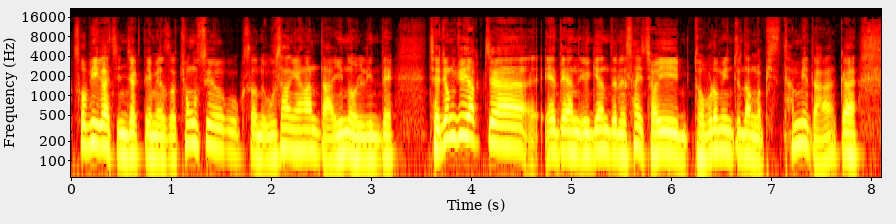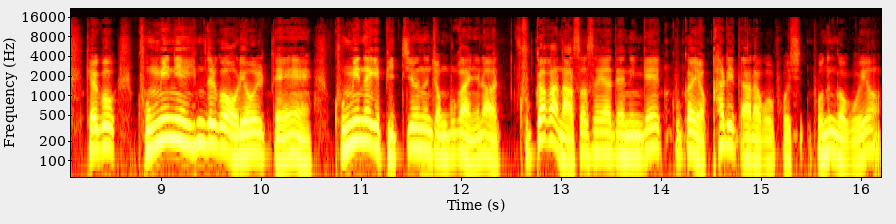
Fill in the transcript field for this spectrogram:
소비가 진작되면서 총수요 곡선을 우상향한다 이 논리인데 재정주의학자에 대한 의견들은 사실 저희 더불어민주당과 비슷합니다. 그러니까 결국 국민이 힘들고 어려울 때 국민에게 빚 지우는 정부가 아니라 국가가 나서서 해야 되는 게 국가 역할이다라고 보시, 보는 거고요.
